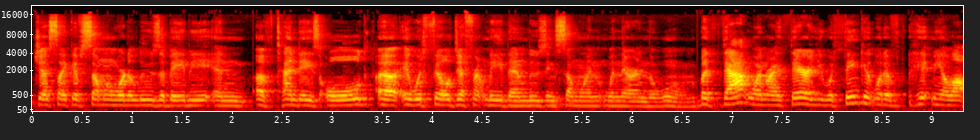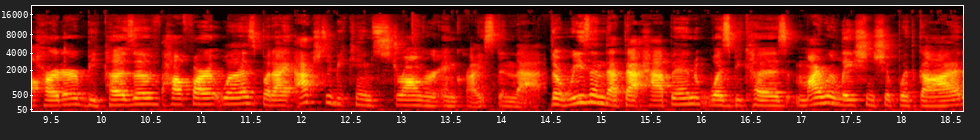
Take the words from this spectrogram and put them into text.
just like if someone were to lose a baby in of 10 days old, uh, it would feel differently than losing someone when they're in the womb. But that one right there, you would think it would have hit me a lot harder because of how far it was, but I actually became stronger in Christ in that. The reason that that happened was because my relationship with God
